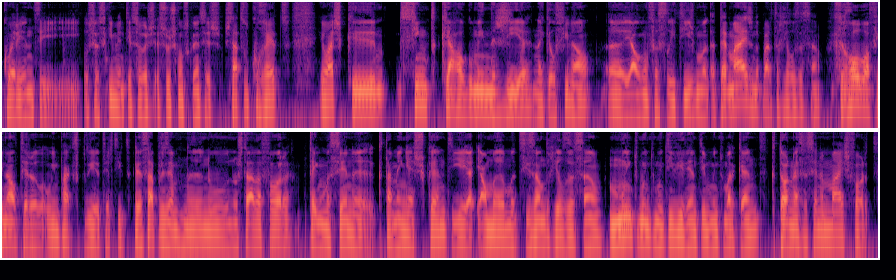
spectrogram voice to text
coerente e, e o seu seguimento e as suas, as suas consequências está tudo correto. Eu acho que sinto que há alguma energia naquele final. eh, e algum facilitismo, até mais na parte da realização, que rouba ao final ter o impacto que podia ter tido. Pensar, por exemplo, no, no Estrada Fora, tem uma cena que também é chocante e há uma, uma decisão de realização muito, muito, muito evidente e muito marcante que torna essa cena mais forte.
